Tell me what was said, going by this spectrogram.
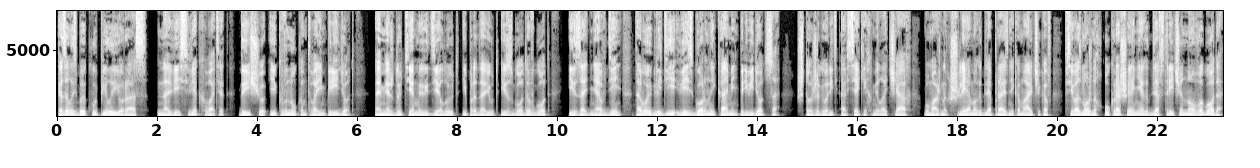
Казалось бы, купил ее раз, на весь век хватит, да еще и к внукам твоим перейдет. А между тем их делают и продают из года в год, изо дня в день. Того и гляди, весь горный камень переведется. Что же говорить о всяких мелочах, бумажных шлемах для праздника мальчиков, всевозможных украшениях для встречи Нового года,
